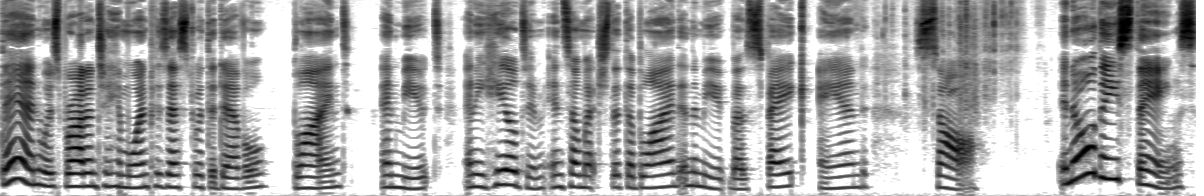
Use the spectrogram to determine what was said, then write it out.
Then was brought unto him one possessed with the devil, blind and mute, and he healed him, insomuch that the blind and the mute both spake and saw. In all these things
